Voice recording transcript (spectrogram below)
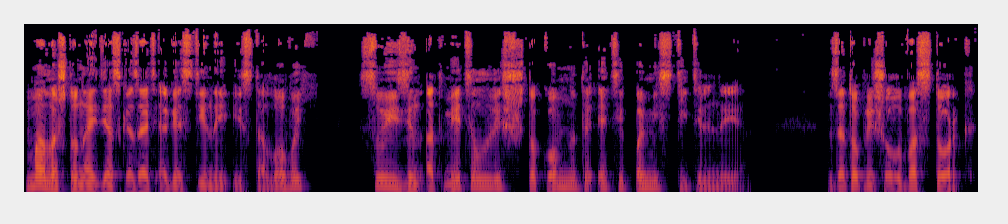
Мало что найдя сказать о гостиной и столовой, Суизин отметил лишь, что комнаты эти поместительные. Зато пришел в восторг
